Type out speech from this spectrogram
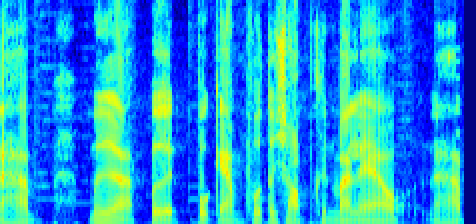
นะครับเมื่อเปิดโปรแกรม Photoshop ขึ้นมาแล้วนะครับ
